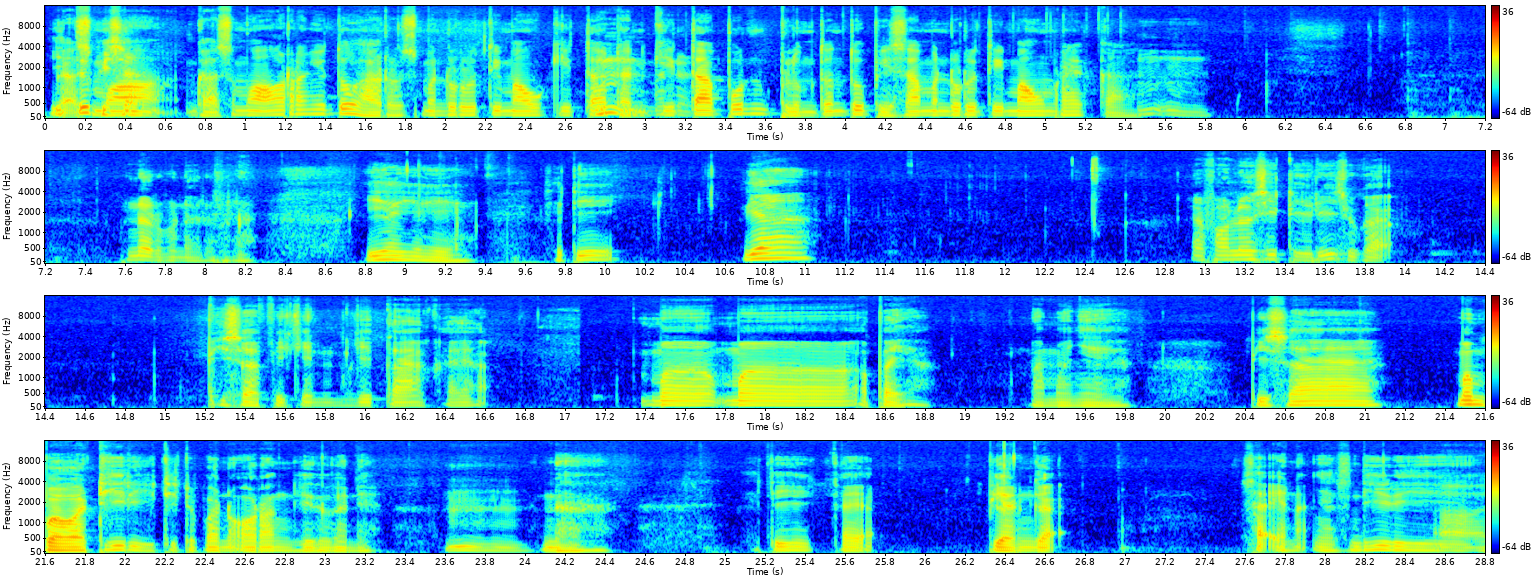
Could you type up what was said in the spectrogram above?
itu semua bisa nggak semua orang itu harus menuruti mau kita Hmm, dan bener. kita pun belum tentu bisa menuruti mau mereka Mm-mm. Benar benar benar. Iya iya iya. Jadi ya evaluasi diri juga bisa bikin kita kayak me, me- apa ya namanya ya bisa membawa diri di depan orang gitu kan ya. Hmm. Nah jadi kayak biar nggak seenaknya sendiri. Uh,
